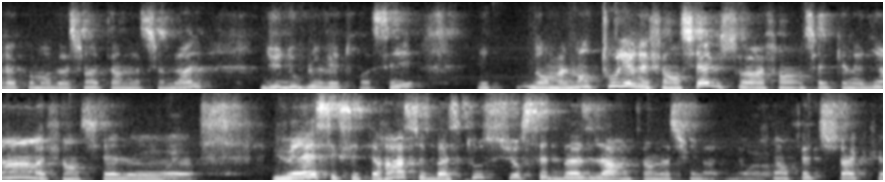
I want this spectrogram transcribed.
recommandations internationales du W3C. Et normalement, tous les référentiels, soit référentiel canadien, référentiel US, euh, etc., se basent tous sur cette base-là internationale. en fait, chaque,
